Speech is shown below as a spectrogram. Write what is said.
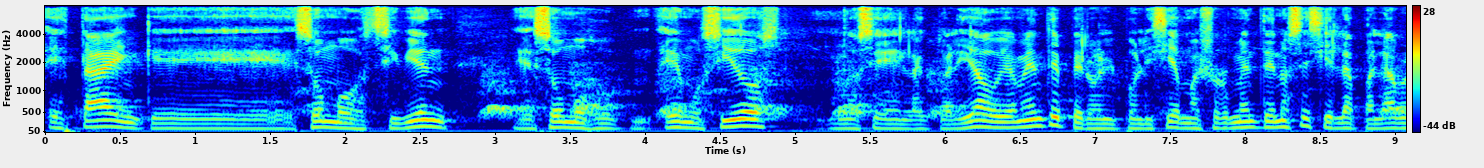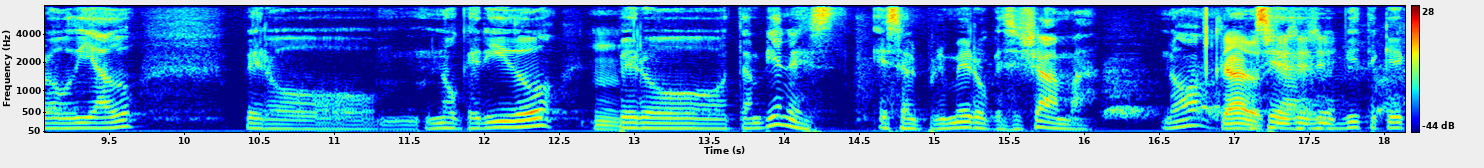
está en que somos, si bien eh, somos, hemos sido no sé en la actualidad obviamente, pero el policía mayormente, no sé si es la palabra odiado, pero no querido, mm. pero también es, es el primero que se llama. ¿no? Claro, sí, sí, sí. ¿viste que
